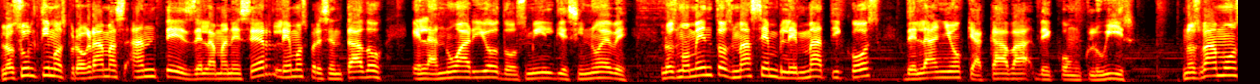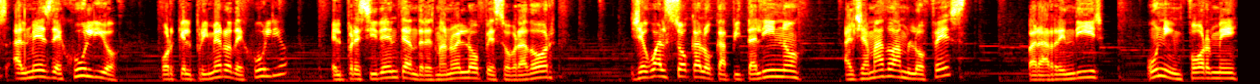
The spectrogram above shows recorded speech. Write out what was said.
Los últimos programas antes del amanecer le hemos presentado el anuario 2019, los momentos más emblemáticos del año que acaba de concluir. Nos vamos al mes de julio, porque el primero de julio, el presidente Andrés Manuel López Obrador llegó al Zócalo Capitalino, al llamado AMLOFest, para rendir un informe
